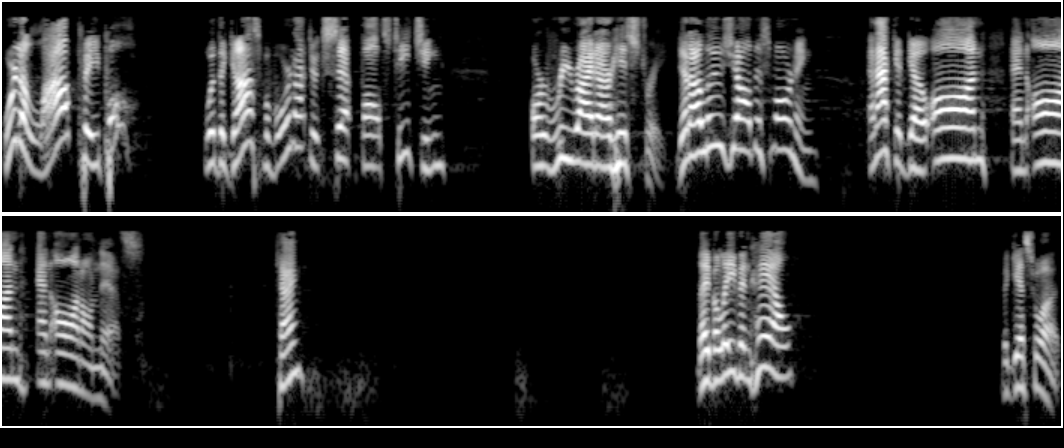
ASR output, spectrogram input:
We're to love people with the gospel, but we're not to accept false teaching or rewrite our history. Did I lose y'all this morning? And I could go on and on and on on this. Okay? They believe in hell. But guess what?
